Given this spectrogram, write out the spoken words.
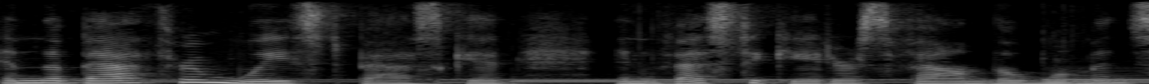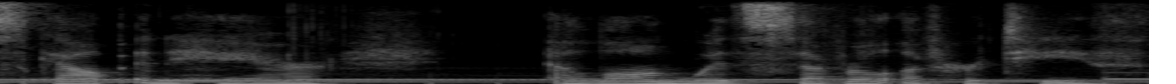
In the bathroom wastebasket, investigators found the woman's scalp and hair, along with several of her teeth.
